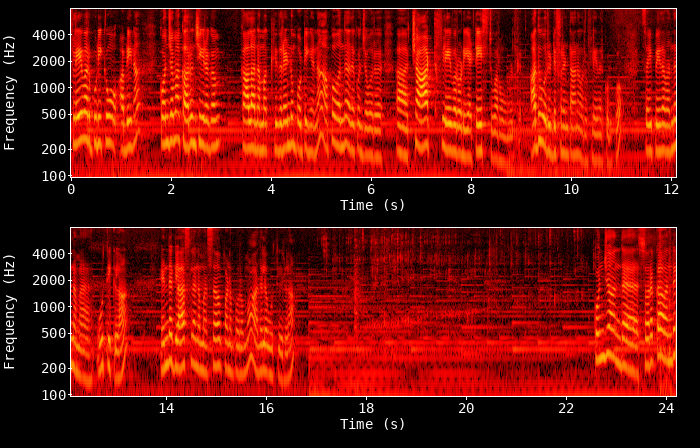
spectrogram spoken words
ஃப்ளேவர் பிடிக்கும் அப்படின்னா கொஞ்சமாக கருஞ்சீரகம் காலா நமக் இது ரெண்டும் போட்டிங்கன்னா அப்போ வந்து அது கொஞ்சம் ஒரு சாட் ஃப்ளேவருடைய டேஸ்ட் வரும் உங்களுக்கு. அது ஒரு டிஃப்ரெண்ட்டான ஒரு ஃப்ளேவர் கொடுக்கும். ஸோ இப்போ இதை வந்து நம்ம ஊற்றிக்கலாம் எந்த கிளாஸில் நம்ம சர்வ் பண்ண போகிறோமோ அதில் ஊற்றிடலாம் கொஞ்சம் அந்த சொரக்காய் வந்து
